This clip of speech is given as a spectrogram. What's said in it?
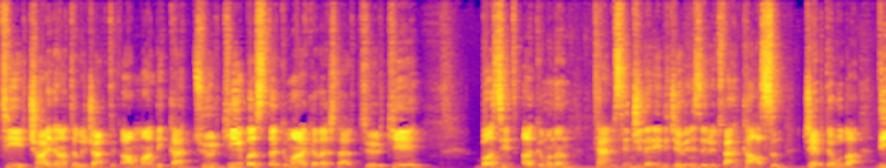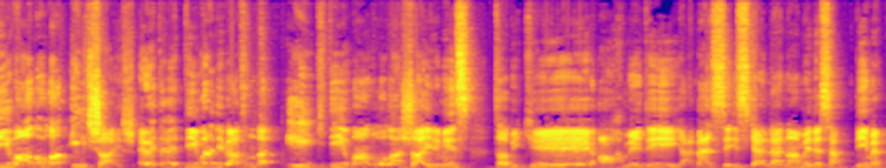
T. Çaydan hatırlayacaktık. Aman dikkat. Türkiye basit akımı arkadaşlar. Türkiye basit akımının temsilcileriydi. Cebinizde lütfen kalsın. Cepte bu da. Divanı olan ilk şair. Evet evet divan edebiyatında ilk divanı olan şairimiz Tabii ki Ahmedi. Yani ben size İskendername desem değil mi?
